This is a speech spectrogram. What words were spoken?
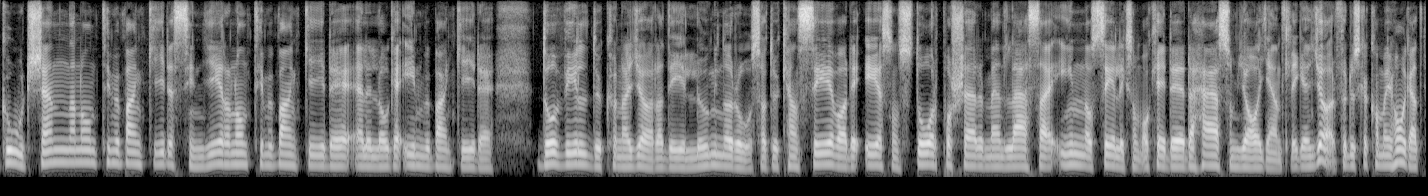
godkänna någonting med BankID, signera någonting med BankID eller logga in med BankID, då vill du kunna göra det i lugn och ro så att du kan se vad det är som står på skärmen, läsa in och se liksom, okej, det är det här som jag egentligen gör. För du ska komma ihåg att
